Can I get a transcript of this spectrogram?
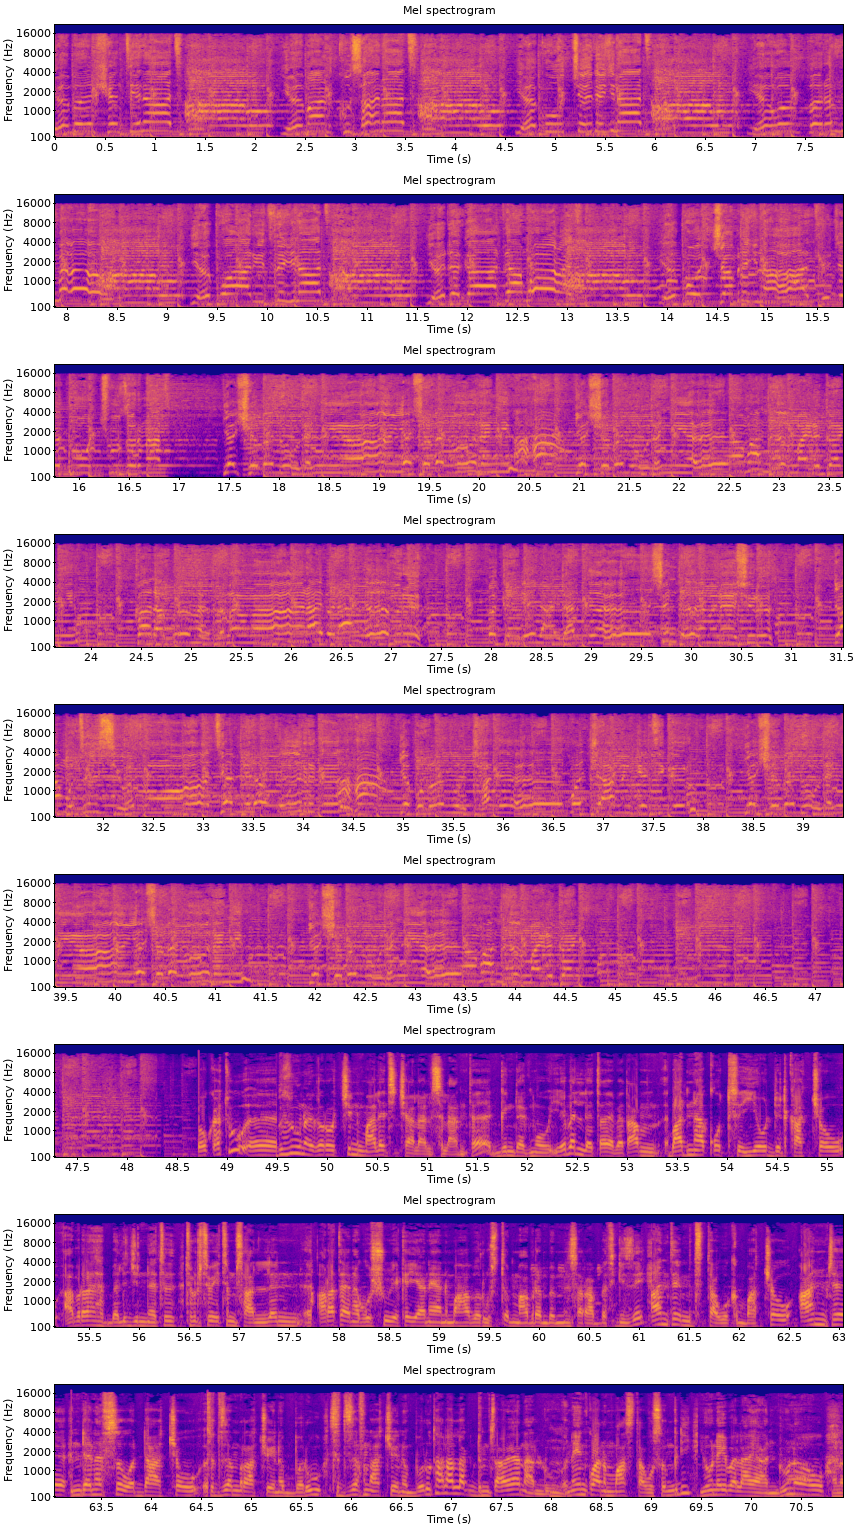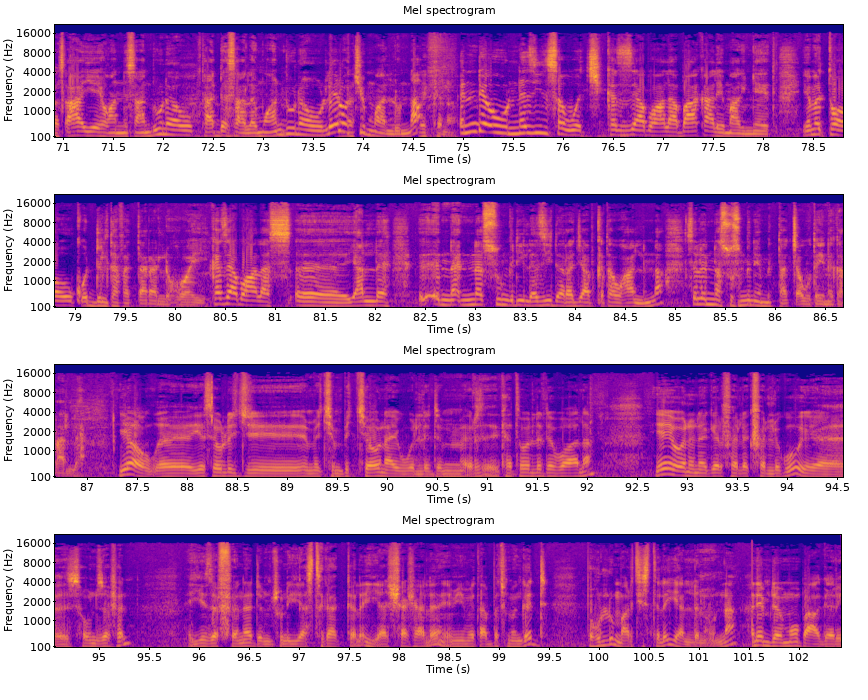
የመሸንቲ ናት። የማንኩሳ ናት። የቁጭ ልጅ ናት። የወንበርማ የቋሪት ልጅ ናት። የደጋ ዳሞት የጎጃም ልጅ ናት። የጀግኖቹ ዘር ናት። የሸበሉ ነኝ የሸበሉ ነኝ። የሸበሉ ነኝ። ማንም አይነካኝ ካላጉረመረመን አይበላኝ ነብር በክንዴ ላይ ላርከሽ እንደምነሽር ዳሞትን ሲወጡት የሚለው ግርግር የጎበዞች ሀገር ጎጃም እንዴት ይግር የሸበሉ ነኝ የሸበሉ ነኝ የሸበሉ ነኝ ማንም አይነካኝ በእውቀቱ ብዙ ነገሮችን ማለት ይቻላል ስላንተ። ግን ደግሞ የበለጠ በጣም በአድናቆት እየወደድካቸው አብረህ በልጅነትህ ትምህርት ቤትም ሳለን አራት አይና ጎሹ የከያንያን ማህበር ውስጥም አብረን በምንሰራበት ጊዜ አንተ የምትታወቅባቸው አንተ እንደ ነፍስ ወዳቸው ስትዘምራቸው የነበሩ ስትዘፍናቸው የነበሩ ታላላቅ ድምፃውያን አሉ። እኔ እንኳን የማስታውሰው እንግዲህ ይሁኔ በላይ አንዱ ነው፣ ፀሐዬ ዮሐንስ አንዱ ነው፣ ታደሰ አለሙ አንዱ ነው፣ ሌሎችም አሉና እንዲያው እነዚህን ሰዎች ከዚያ በኋላ በአካል የማግኘት የመተዋወቁ እድል ተፈጠረልህ ወይ? ከዚያ በኋላስ ያለ እነሱ እንግዲህ ለዚህ ደረጃ አብቅተውሃል እና ስለ እነሱስ ምን የምታጫውተኝ ነገር አለ? ያው የሰው ልጅ መቼም ብቻውን አይወለድም። ከተወለደ በኋላ የሆነ ነገር ፈለግ ፈልጎ የሰውን ዘፈን እየዘፈነ ድምፁን እያስተካከለ እያሻሻለ የሚመጣበት መንገድ በሁሉም አርቲስት ላይ ያለ ነው እና እኔም ደግሞ በአገሬ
